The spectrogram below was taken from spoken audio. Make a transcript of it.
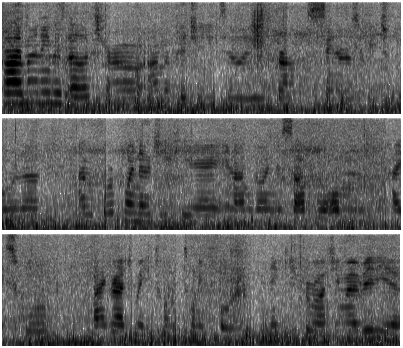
Hi, my name is Ella Troutt. I'm a pitcher utility from Santa Rosa Beach, Florida. I have a 4.0 GPA and I'm going to South Walton High School. I graduate in 2024. Thank you for watching my video.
